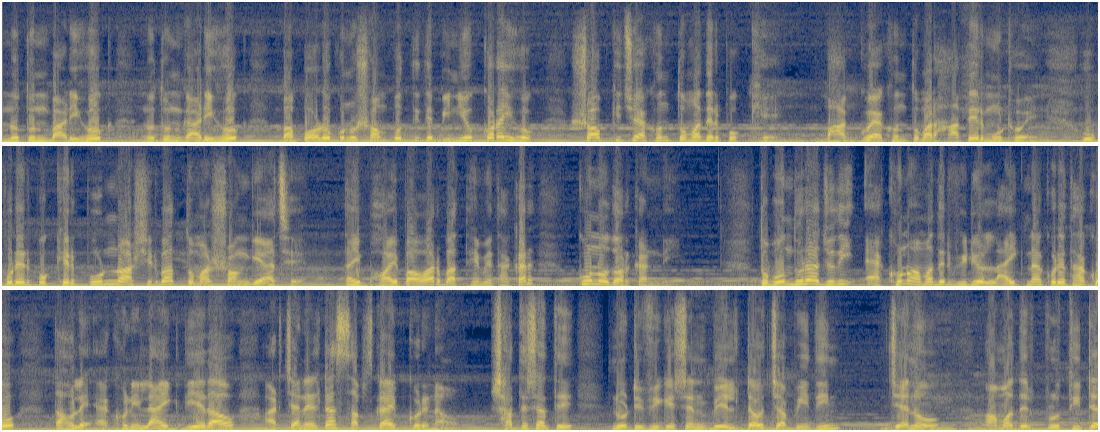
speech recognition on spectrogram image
নতুন বাড়ি হোক, নতুন গাড়ি হোক, বা বড় কোনো সম্পত্তিতে বিনিয়োগ করাই হোক সব কিছু এখন তোমাদের পক্ষে। ভাগ্য এখন তোমার হাতের মুঠোয়। উপরের পক্ষের পূর্ণ আশীর্বাদ তোমার সঙ্গে আছে। তাই ভয় পাওয়ার বা থেমে থাকার কোনো দরকার নেই। তো বন্ধুরা, যদি এখনও আমাদের ভিডিও লাইক না করে থাকো, তাহলে এখনই লাইক দিয়ে দাও আর চ্যানেলটা সাবস্ক্রাইব করে নাও। সাথে সাথে নোটিফিকেশন বেলটাও চাপিয়ে দিন, যেন আমাদের প্রতিটা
